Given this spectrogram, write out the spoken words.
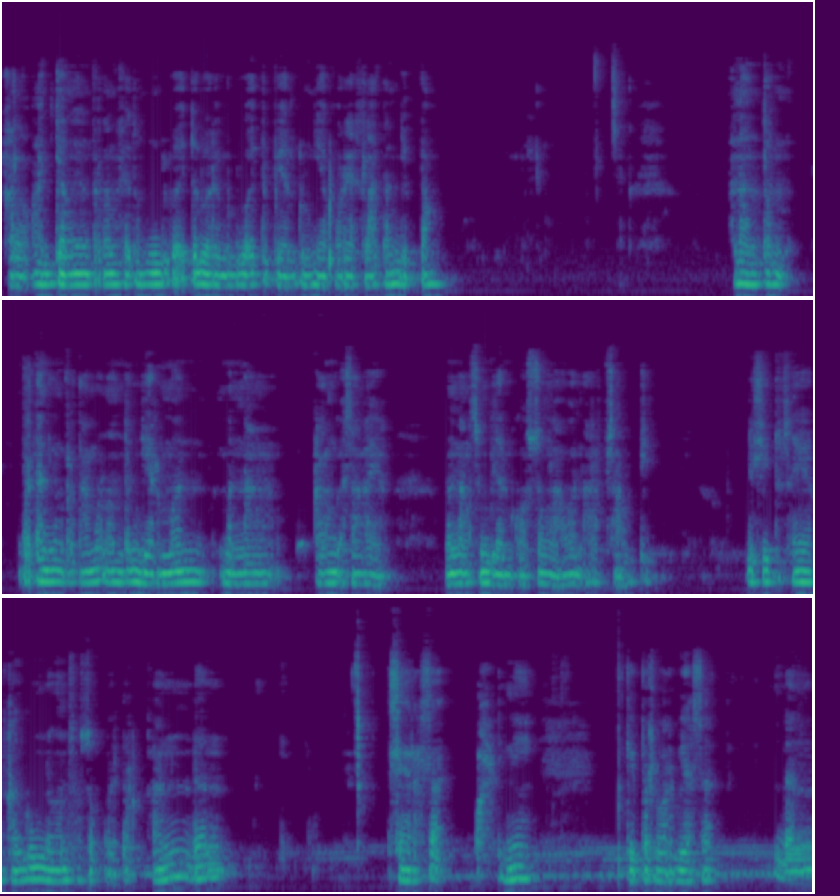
kalau ajang yang pertama saya tonton juga itu 2002 itu Piala Dunia Korea Selatan Jepang. Nonton pertandingan pertama nonton Jerman menang kalau nggak salah ya menang 9-0 lawan Arab Saudi. Di situ saya kagum dengan sosok Oliver Kahn dan saya rasa wah ini kiper luar biasa. Dan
